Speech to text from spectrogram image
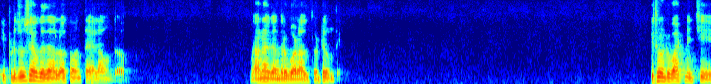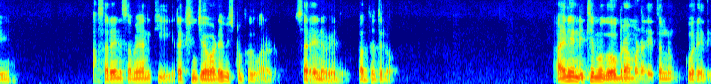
ఇప్పుడు చూసావు కదా లోకం అంతా ఎలా ఉందో? నానా గందరగోళాలతోటి ఉంది. ఇటువంటి వాటి నుంచి ఆ సరైన సమయానికి రక్షించేవాడే విష్ణు భగవానుడు సరైన వేదు పద్ధతిలో. ఆయనే నిత్యము గోబ్రాహ్మణ హితలను కోరేది.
